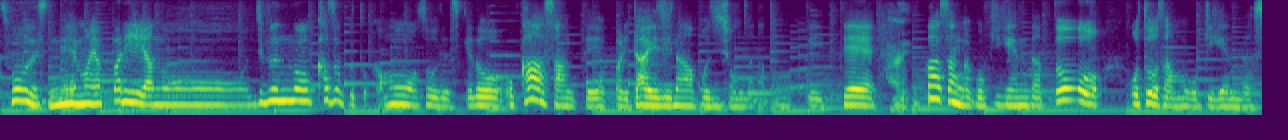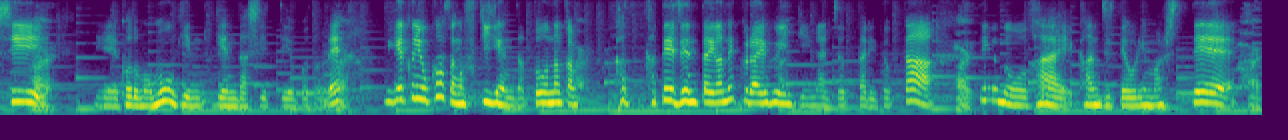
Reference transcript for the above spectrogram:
そうですね、まあ、やっぱり、あのー自分の家族とかもそうですけどお母さんってやっぱり大事なポジションだなと思っていてはい。お母さんがご機嫌だとお父さんもご機嫌だし、はいえー子供もご機嫌だしっていうことで、はい。逆にお母さんが不機嫌だとなんか、はい。か家庭全体がね暗い雰囲気になっちゃったりとかはい。っていうのを、はい、感じておりまして。はい。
